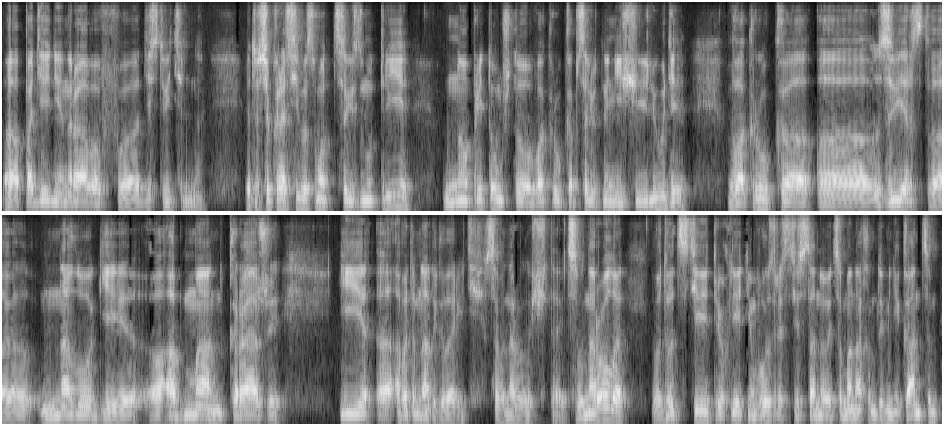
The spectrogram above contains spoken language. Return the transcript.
э, падение нравов э, действительно. Это все красиво смотрится изнутри, но при том, что вокруг абсолютно нищие люди, вокруг э, э зверства, налоги, обман, кражи. И э, об этом надо говорить, Савонарола считает. Савонарола – в 23-летнем возрасте становится монахом-доминиканцем.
